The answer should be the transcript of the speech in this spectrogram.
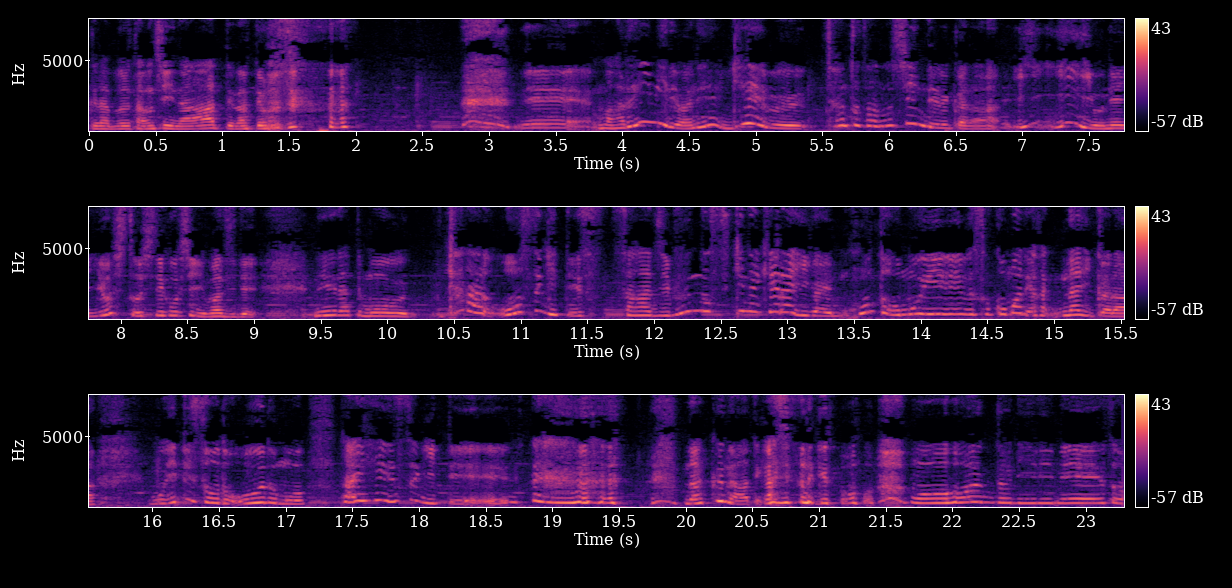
グラブル楽しいなーってなってます ねえ、まあ、ある意味ではね、ゲーム、ちゃんと楽しんでるから、いい、いいよね。よしとしてほしい、マジで。ねえ、だってもう、キャラ多すぎてさ、自分の好きなキャラ以外、ほんと思い入れそこまでないから、もうエピソードを追うのも大変すぎて、泣くなって感じなんだけど、もう本当にね、そ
